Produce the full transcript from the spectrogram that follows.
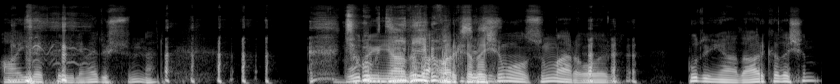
ahirette ilime düşsünler. Bu Çok dünyada da arkadaşım olsunlar olabilir. Bu dünyada arkadaşın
